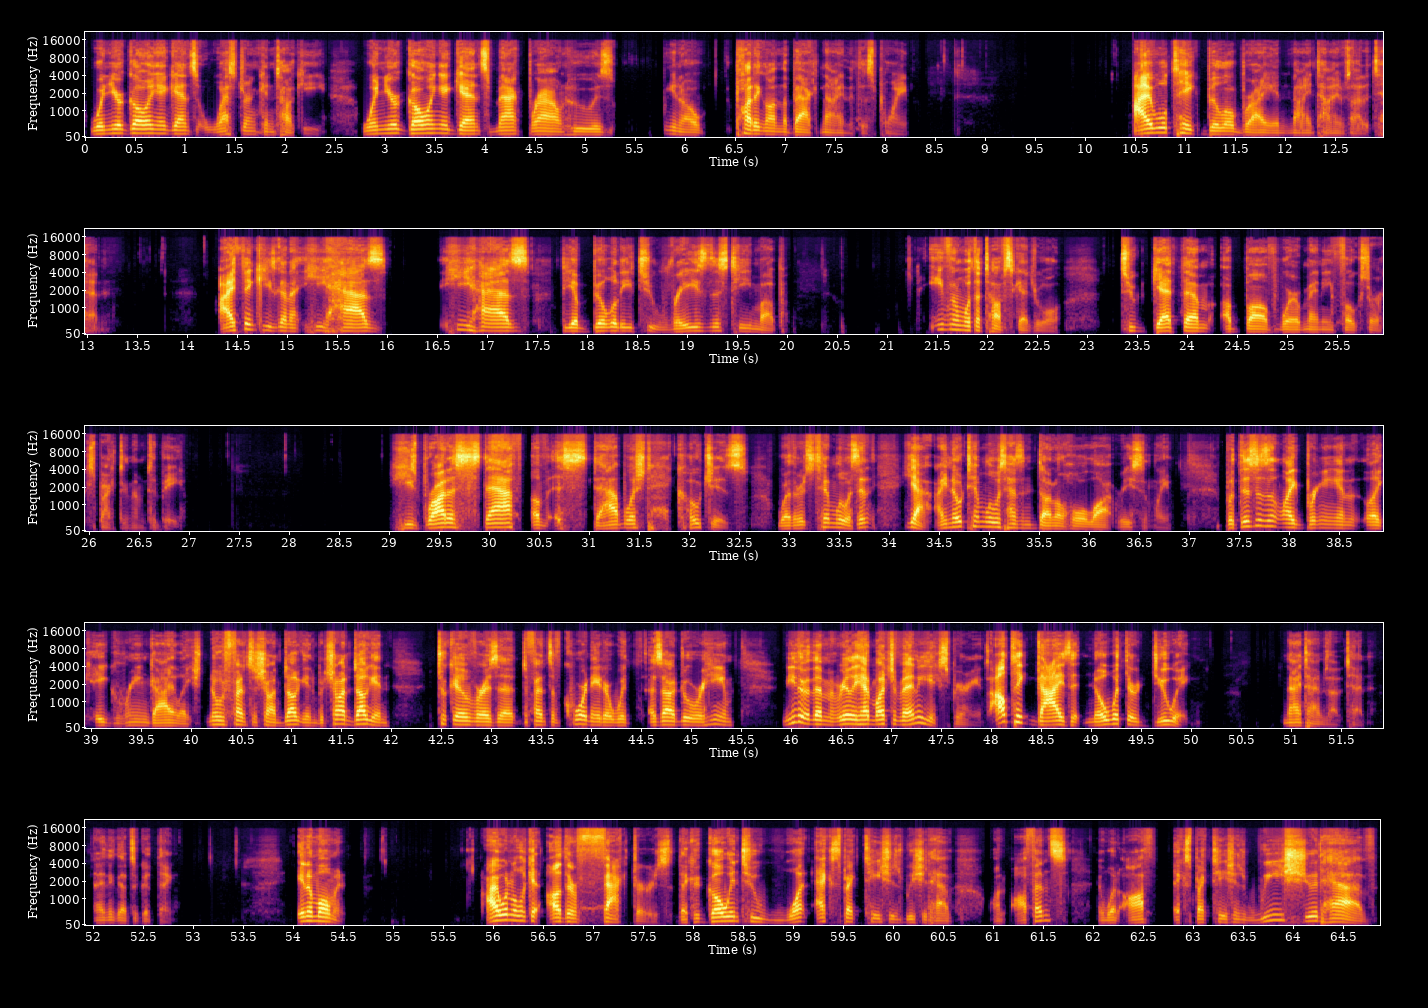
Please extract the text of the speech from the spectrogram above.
when you're going against Western Kentucky, when you're going against Mack Brown, who is, you know, putting on the back nine at this point, I will take Bill O'Brien nine times out of ten. I think he's gonna he has he has the ability to raise this team up, even with a tough schedule, to get them above where many folks are expecting them to be. He's brought a staff of established coaches, whether it's Tim Lewis. And yeah, I know Tim Lewis hasn't done a whole lot recently, but this isn't like bringing in like a green guy. Like no offense to Sean Duggan, but Sean Duggan took over as a defensive coordinator with Aazaar Rahim. Neither of them really had much of any experience. I'll take guys that know what they're doing nine times out of ten. And I think that's a good thing. In a moment, I want to look at other factors that could go into what expectations we should have on offense and what off expectations we should have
